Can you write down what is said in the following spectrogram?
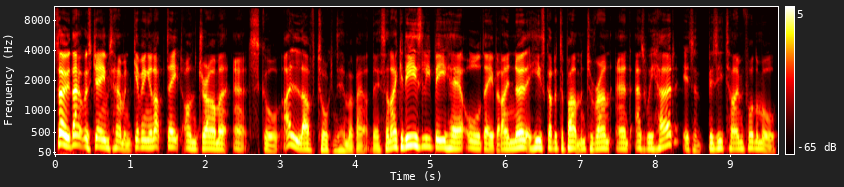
So that was James Hammond giving an update on drama at school. I love talking to him about this, and I could easily be here all day, but I know that he's got a department to run, and as we heard, it's a busy time for them all.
